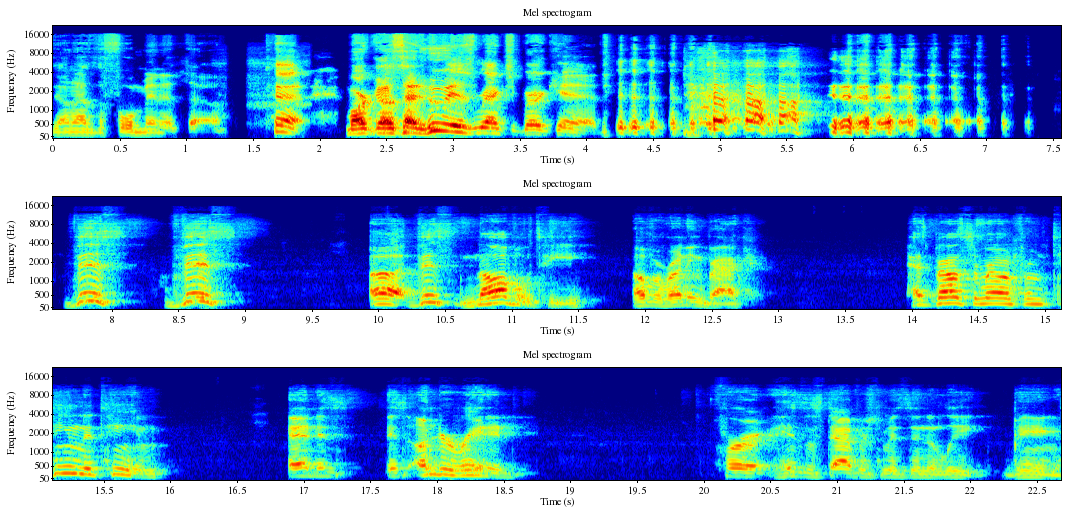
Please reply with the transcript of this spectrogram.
Don't have the full minute though. Marco said, "Who is Rex Burkhead?" this this uh this novelty of a running back has bounced around from team to team and is is underrated for his establishments in the league being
